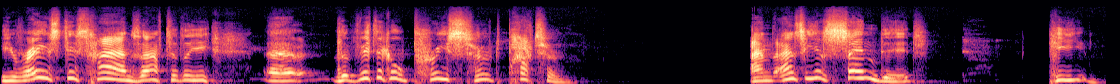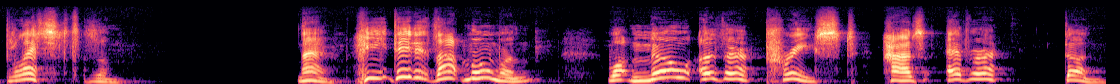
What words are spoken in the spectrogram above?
He raised his hands after the uh, Levitical priesthood pattern. And as he ascended, he blessed them. Now, he did at that moment what no other priest has ever done.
